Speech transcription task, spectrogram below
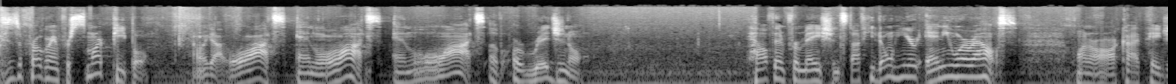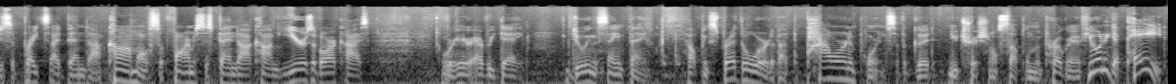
this is a program for smart people. And we got lots and lots and lots of original health information, stuff you don't hear anywhere else on our archive pages at brightsideben.com, also pharmacistben.com. Years of archives. We're here every day doing the same thing, helping spread the word about the power and importance of a good nutritional supplement program. If you want to get paid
